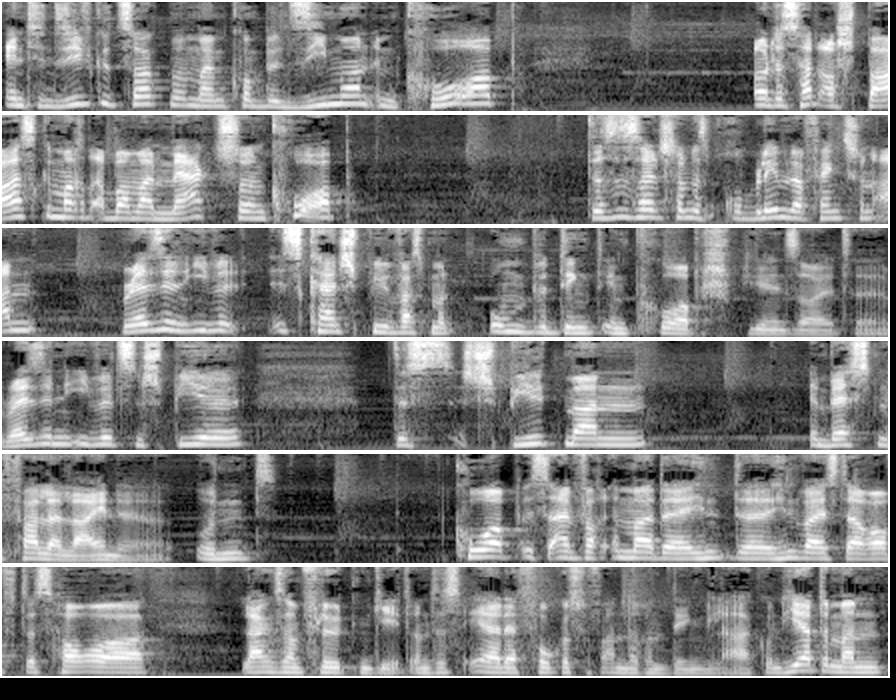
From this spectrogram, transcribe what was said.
intensiv gezockt mit meinem Kumpel Simon im Koop. Und es hat auch Spaß gemacht, aber man merkt schon, Koop, das ist halt schon das Problem, da fängt schon an. Resident Evil ist kein Spiel, was man unbedingt im Koop spielen sollte. Resident Evil ist ein Spiel, das spielt man im besten Fall alleine. Und Koop ist einfach immer der, Hin der Hinweis darauf, dass Horror langsam flöten geht und dass eher der Fokus auf anderen Dingen lag. Und hier hatte man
